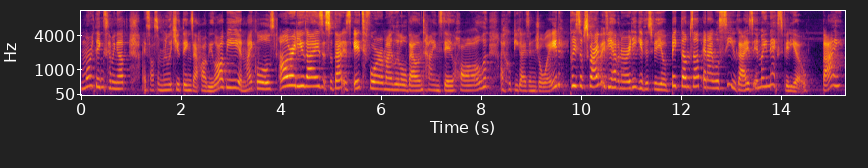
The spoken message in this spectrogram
more things coming up. I saw some really cute things at Hobby Lobby and Michael's. Alrighty, you guys, so that is it for my little Valentine's Day haul. I hope you guys enjoyed. Please subscribe if you haven't already. Give this video a big thumbs up, and I will see you guys in my next video. Bye!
